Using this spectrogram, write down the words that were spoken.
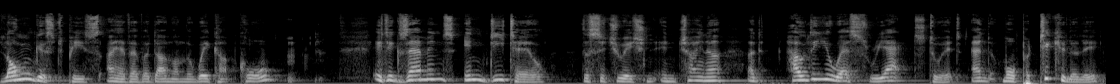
longest piece I have ever done on the wake up call. It examines in detail the situation in China and how the US reacts to it, and more particularly,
